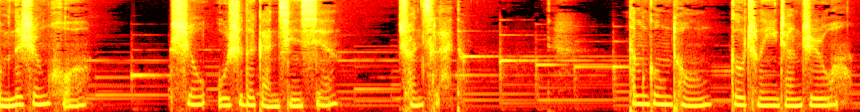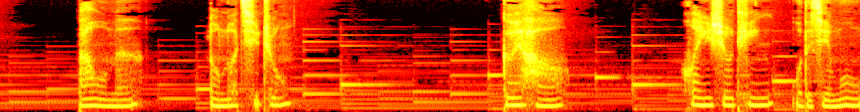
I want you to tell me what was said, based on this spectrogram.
们的生活是由无数的感情线串起来的，他们共同构成了一张织网，把我们笼络其中。各位好，欢迎收听我的节目，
